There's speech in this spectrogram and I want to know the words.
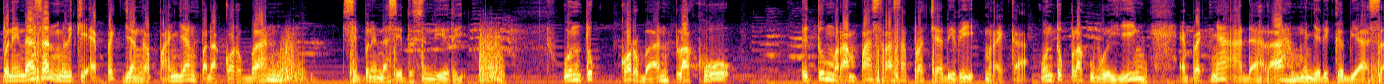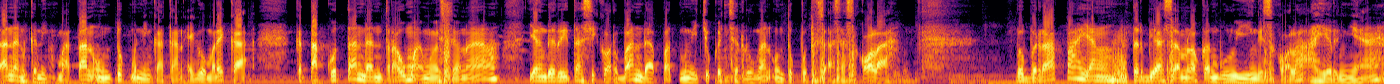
Penindasan memiliki efek jangka panjang pada korban si penindas itu sendiri. Untuk korban, pelaku itu merampas rasa percaya diri mereka. Untuk pelaku bullying, efeknya adalah menjadi kebiasaan dan kenikmatan untuk meningkatkan ego mereka. Ketakutan dan trauma emosional yang derita si korban dapat memicu kecenderungan untuk putus asa sekolah. Beberapa yang terbiasa melakukan bullying di sekolah akhirnya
